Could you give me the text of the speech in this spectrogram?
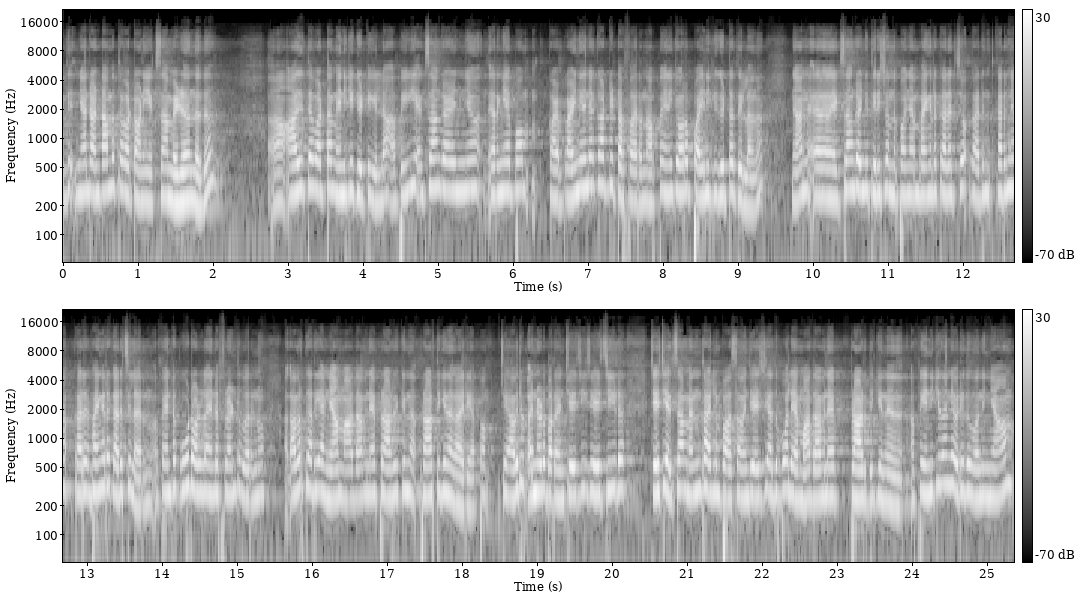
ഇത് ഞാൻ രണ്ടാമത്തെ വട്ടമാണ് ഈ എക്സാം എഴുതുന്നത്. ആദ്യത്തെ വട്ടം എനിക്ക് കിട്ടിയില്ല. അപ്പോൾ ഈ എക്സാം കഴിഞ്ഞ് ഇറങ്ങിയപ്പം കഴിഞ്ഞതിനെക്കാട്ടി ടഫായിരുന്നു അപ്പോൾ എനിക്ക് ഉറപ്പായി എനിക്ക് കിട്ടത്തില്ലെന്ന്. ഞാൻ എക്സാം കഴിഞ്ഞ് തിരിച്ചു വന്നപ്പോൾ ഞാൻ ഭയങ്കര കരച്ചോ കര കരഞ്ഞ കര ഭയങ്കര കരച്ചിലായിരുന്നു. അപ്പോൾ എന്റെ കൂടെ ഉള്ള എന്റെ ഫ്രണ്ട് പറഞ്ഞു അവർക്കറിയാം ഞാൻ മാതാവിനെ പ്രാർത്ഥിക്കുന്ന പ്രാർത്ഥിക്കുന്ന കാര്യം. അപ്പം അവർ എന്നോട് പറഞ്ഞു ചേച്ചി ചേച്ചിയുടെ ചേച്ചി എക്സാം എന്തായാലും പാസ്സാവും ചേച്ചി അതുപോലെയാണ് മാതാവിനെ പ്രാർത്ഥിക്കുന്നതെന്ന്. അപ്പോൾ എനിക്ക് തന്നെ ഒരു ഇത് തോന്നി ഞാൻ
